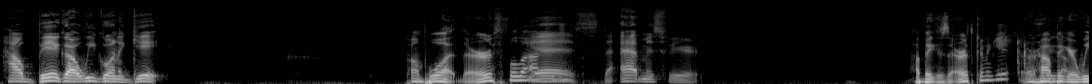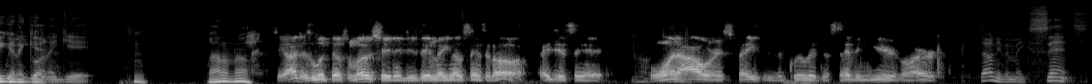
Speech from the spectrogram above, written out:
how big are we gonna get? Pump what? The Earth full of oxygen? Yes, the atmosphere. How big is the Earth gonna get, or how big are we gonna get? Gonna get. I don't know. See, I just looked up some other shit and it just didn't make no sense at all. They just said one hour in space is equivalent to seven years on Earth. That don't even make sense.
